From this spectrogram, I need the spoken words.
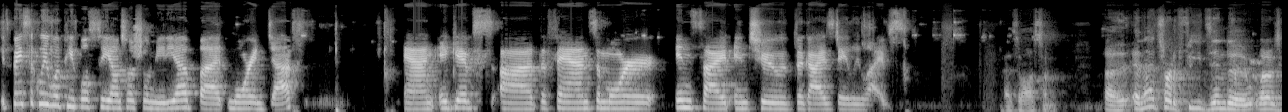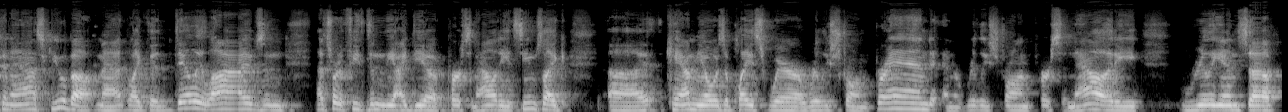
it's basically what people see on social media, but more in depth. And it gives uh, the fans a more insight into the guys' daily lives. That's awesome. Uh, and that sort of feeds into what I was going to ask you about, Mat, like the daily lives, and that sort of feeds into the idea of personality. It seems like uh, Cameo is a place where a really strong brand and a really strong personality really ends up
